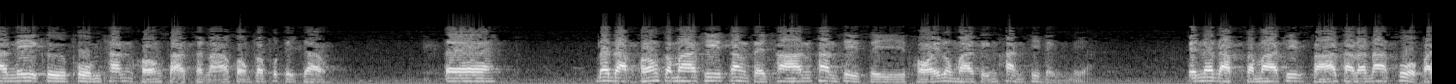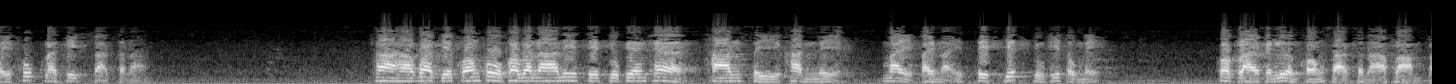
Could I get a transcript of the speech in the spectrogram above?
อันนี้คือภูมิชั้นของศาสนาของพระพุทธเจ้า แต่ระดับของสมาธิตั้งแต่ฌานขั้นที่สี่ถอยลงมาถึงขั้นที่หนึ่งเนี่ย เป็นระดับสมาธิสาธารณะทั่วไปทุกละทิศาสนา ถ้าหากว่าจิตของผู้ภาวนานี่ติดอยู่เพียงแค่ฌานสี่ขั้นนี่ ไม่ไปไหน ติดยึดอยู่ที่ตรงนี้ ก็กลายเป็นเรื่องของศาสนาพราหมณ์ไป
